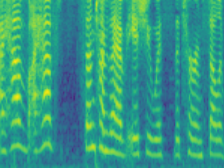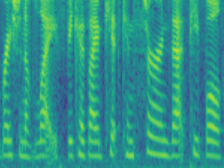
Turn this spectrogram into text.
I have I have sometimes I have issue with the term celebration of life because I get concerned that people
